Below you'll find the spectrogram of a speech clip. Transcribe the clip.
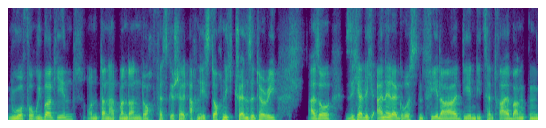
nur vorübergehend und dann hat man dann doch festgestellt, ach nee, ist doch nicht transitory. Also sicherlich einer der größten Fehler, den die Zentralbanken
